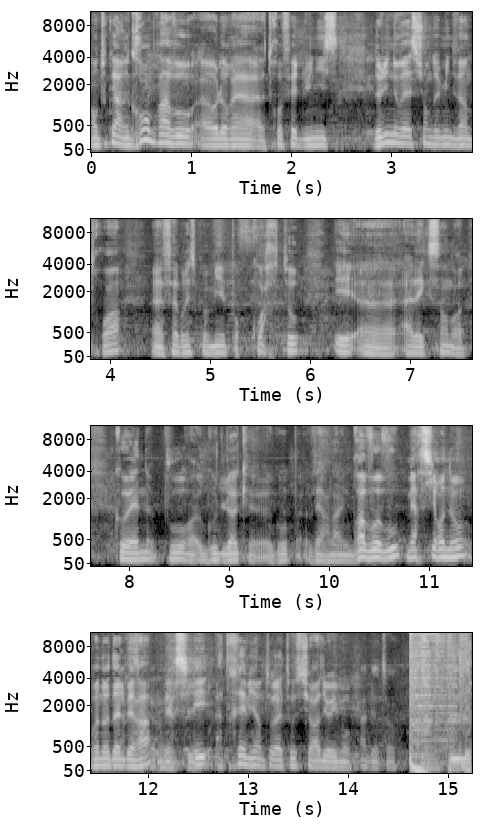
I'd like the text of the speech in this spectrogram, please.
En tout cas, un grand bravo au lauréat trophée de l'UNIS de l'innovation 2023, euh, Fabrice Pommier pour Quarto et euh, Alexandre Cohen pour Good Luck euh, Groupe Verling. Bravo à vous. Merci Renaud, Renaud Dalbera. Merci. Et à très bientôt à tous sur Radio Imo. À bientôt. Le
